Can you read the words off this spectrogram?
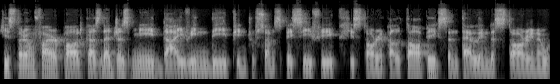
History on Fire podcast, that's just me diving deep into some specific historical topics and telling the story. You know,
